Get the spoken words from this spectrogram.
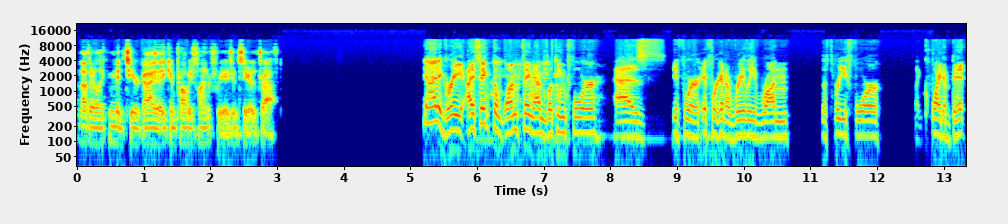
another like mid tier guy that you can probably find in free agency or the draft. Yeah, I'd agree. I think the one thing I'm looking for as if we're if we're gonna really run the three four like quite a bit,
